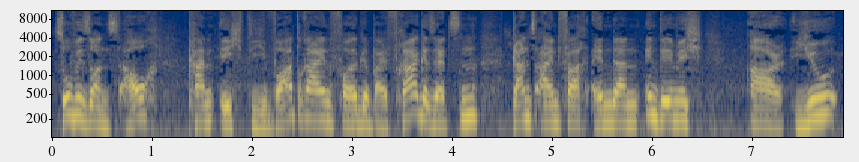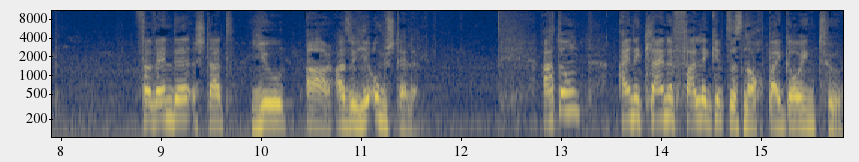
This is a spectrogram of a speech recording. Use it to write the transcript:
So wie sonst auch kann ich die Wortreihenfolge bei Fragesätzen ganz einfach ändern, indem ich are you verwende statt you are, also hier umstelle. Achtung, eine kleine Falle gibt es noch bei going to.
